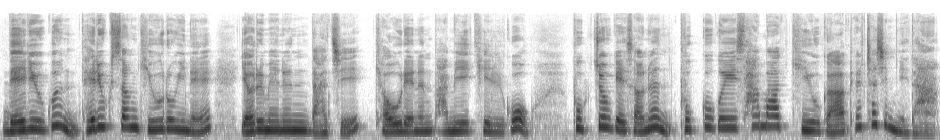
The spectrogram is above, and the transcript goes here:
내륙은 대륙성 기후로 인해 여름에는 낮이, 겨울에는 밤이 길고 북쪽에서는 북극의 사막 기후가 펼쳐집니다.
